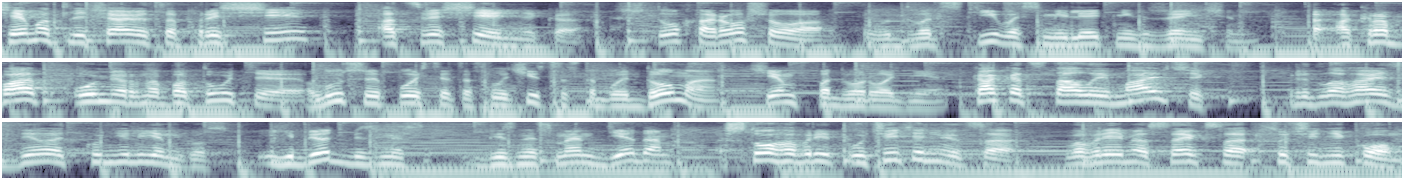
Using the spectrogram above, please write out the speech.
Чем отличаются прыщи от священника? Что хорошего у 28-летних женщин? Акробат умер на батуте. Лучше пусть это случится с тобой дома, чем в подворотне. Как отсталый мальчик предлагает сделать кунилингус? Ебет бизнес... бизнесмен деда, Что говорит учительница во время секса с учеником?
